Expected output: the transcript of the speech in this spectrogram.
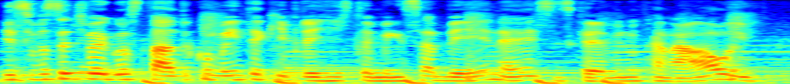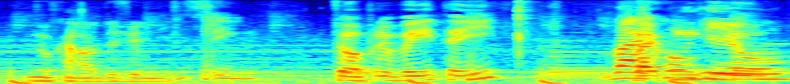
E se você tiver gostado, comenta aqui pra gente também saber, né? Se inscreve no canal e no canal do Juninho. Sim. Então aproveita aí. Vai, Vai com com Gil.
